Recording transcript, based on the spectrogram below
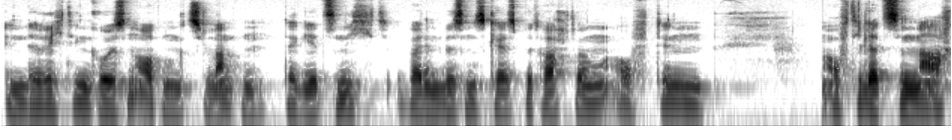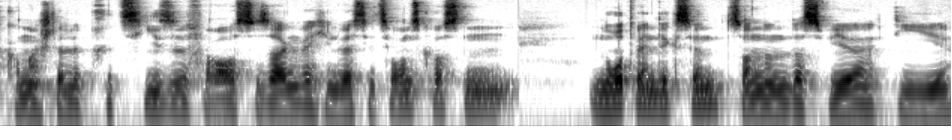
in der richtigen Größenordnung zu landen. Da geht es nicht bei den Business Case Betrachtungen auf den auf die letzte Nachkommastelle präzise vorauszusagen, welche Investitionskosten notwendig sind, sondern dass wir die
